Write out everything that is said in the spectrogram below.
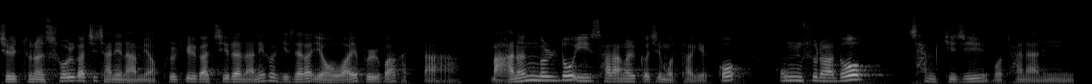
질투는 수월같이 잔인하며 불길같이 일어나니 그 기세가 여호와의 불과 같다. 많은 물도 이 사랑을 끄지 못하겠고 홍수라도 삼키지 못하나니.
